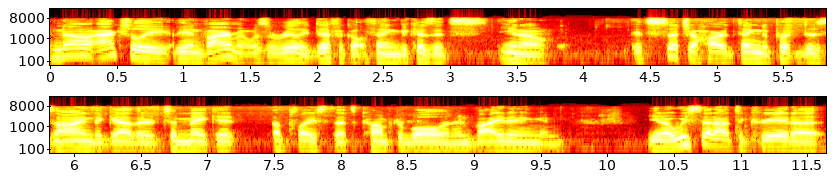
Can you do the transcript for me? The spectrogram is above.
No, actually, the environment was a really difficult thing because it's, you know, it's such a hard thing to put design together to make it a place that's comfortable and inviting. And, you know, we set out to create a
